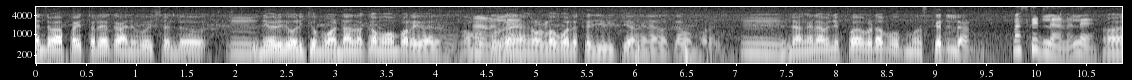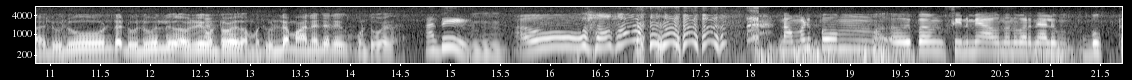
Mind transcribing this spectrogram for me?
എന്റെ ഇത്രയൊക്കെ അനുഭവിച്ചല്ലോ. ഇനി ഒരു ജോലിക്കും പോകണ്ടെന്നൊക്കെ മോൻ പറയുമായിരുന്നു. നമുക്ക് ഇവിടെ ഞങ്ങൾ ഉള്ള പോലൊക്കെ ജീവിക്കുക അങ്ങനെയാന്നൊക്കെ അവൻ പറയും. പിന്നെ അങ്ങനെ അവനിപ്പോ ഇവിടെ മസ്കറ്റിലാണ് മസ്കറ്റിലാണ്. അല്ലേ ആ, ലുലുവിന്റെ ലുലുവിൽ അവർ കൊണ്ടുപോയതാ. ലുലിലെ മാനേജര് കൊണ്ടുപോയതാ. അതെ. ഓ നമ്മളിപ്പം ഇപ്പം സിനിമയാവുന്നെന്ന് പറഞ്ഞാലും ബുക്ക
